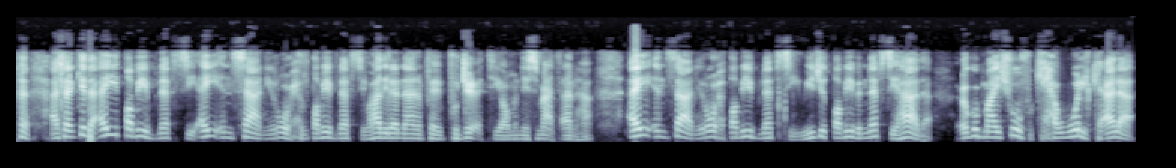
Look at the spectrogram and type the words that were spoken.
عشان كذا أي طبيب نفسي أي إنسان يروح لطبيب نفسي وهذه لأن أنا فجعت يوم إني سمعت عنها. أي إنسان يروح طبيب نفسي ويجي الطبيب النفسي هذا عقب ما يشوفك يحولك على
